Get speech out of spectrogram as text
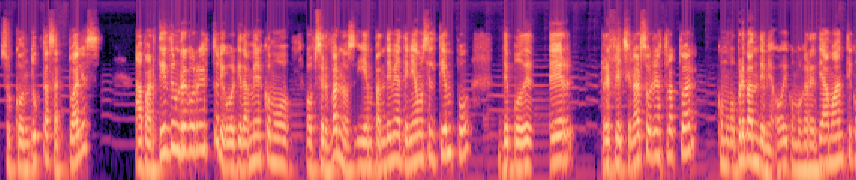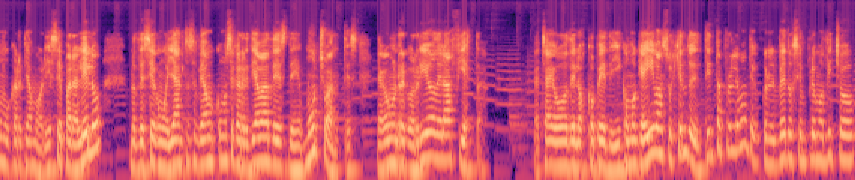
sus conductas actuales a partir de un recorrido histórico, porque también es como observarnos y en pandemia teníamos el tiempo de poder reflexionar sobre nuestro actuar como pre-pandemia, hoy como carreteamos antes y como carreteamos ahora. Y ese paralelo nos decía como ya, entonces veamos cómo se carreteaba desde mucho antes y hagamos un recorrido de la fiesta, ¿cachai? O de los copetes. Y como que ahí van surgiendo distintas problemáticas. Con el veto siempre hemos dicho,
